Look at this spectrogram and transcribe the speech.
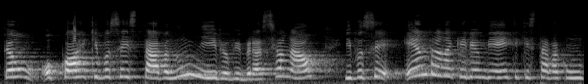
Então, ocorre que você estava num nível vibracional e você entra naquele ambiente que estava com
